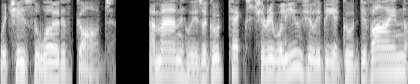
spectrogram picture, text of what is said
which is the Word of God. A man who is a good textuary will usually be a good divine,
